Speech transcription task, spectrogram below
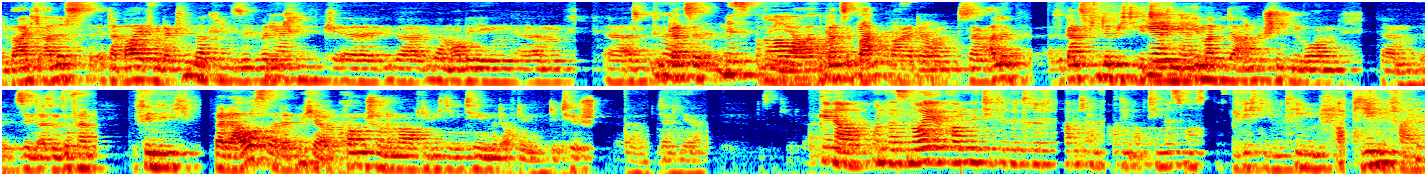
dann war eigentlich alles dabei, von der Klimakrise über den ja. Krieg, äh, über, über Mobbing, ähm, äh, also die ganze, Missbrauch. Ja, die ganze Bandbreite und sagen alle, also ganz viele wichtige Themen, die immer wieder angeschnitten worden ähm, sind. Also insofern finde ich, bei der Auswahl der Bücher kommen schon immer auch die wichtigen Themen mit auf den, den Tisch, äh, die dann hier diskutiert werden. Genau. Und was neue kommende Titel betrifft, habe ich einfach den Optimismus, dass die wichtigen Themen auf jeden Fall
